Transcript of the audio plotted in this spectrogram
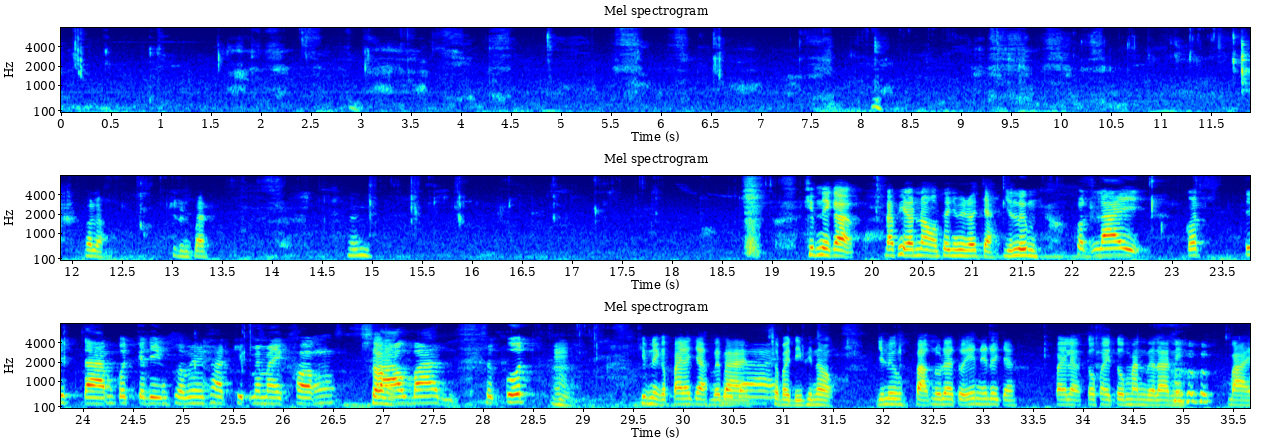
ก็แล้วคิดถึงไปอืมคลิปนี้ก็ รับพี่แล้วน้องเพื่อนอยังไม่รู้จ้ะอย่าลืม กดไลค์ กดติดตาม กดกระดิ่งเพื่อไม่ให้พลาดคลิปใหม่ๆของซ่อง สาวบ้านสกุต อืมคลิปนี้ก็ไปแล้วจ้ะบ๊ายบายบ๊ายบาย สบายดีพี่น้องอย่าลืมฝากดูแลตัวเองนี่ด้วยจ้ะไปแล้วตัวไฟตัวมันเวลานี้ บาย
